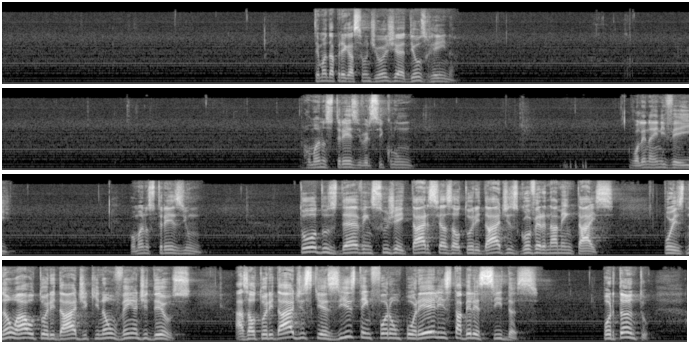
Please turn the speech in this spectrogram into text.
tema da pregação de hoje é Deus reina. Romanos 13, versículo 1. Vou ler na NVI. Romanos 13, 1. Todos devem sujeitar-se às autoridades governamentais, pois não há autoridade que não venha de Deus. As autoridades que existem foram por ele estabelecidas. Portanto,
